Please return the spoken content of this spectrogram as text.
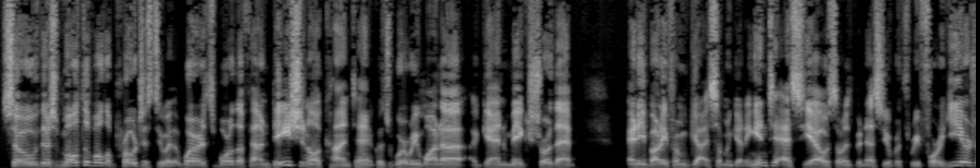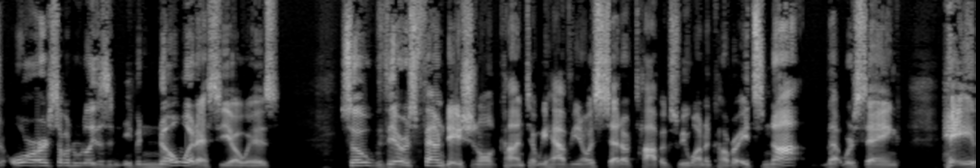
So there's multiple approaches to it. Where it's more the foundational content, because where we want to again make sure that anybody from someone getting into SEO, someone's been SEO for three, four years, or someone who really doesn't even know what SEO is. So there's foundational content. We have you know a set of topics we want to cover. It's not that we're saying hey,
